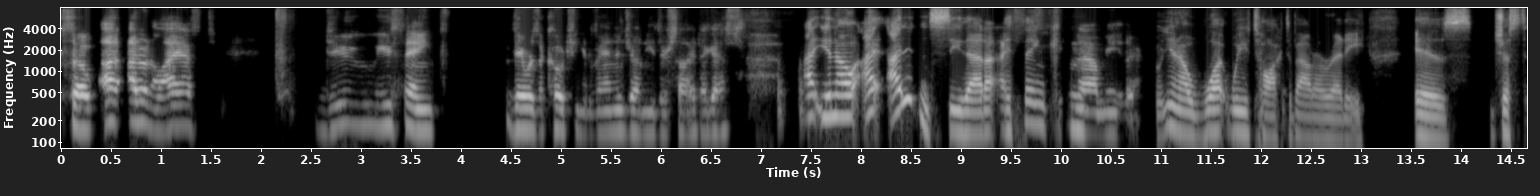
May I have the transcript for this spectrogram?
so I, I don't know. I asked, do you think there was a coaching advantage on either side? I guess. I, you know, I, I didn't see that. I, I think No, me either. you know what we talked about already is just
